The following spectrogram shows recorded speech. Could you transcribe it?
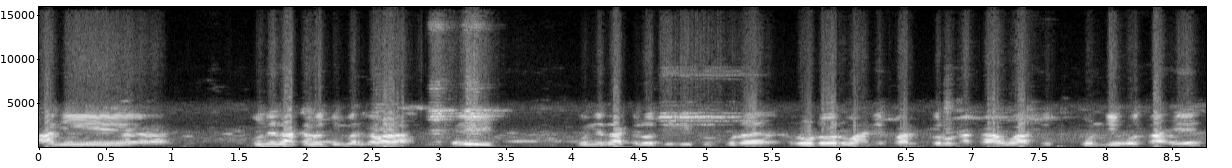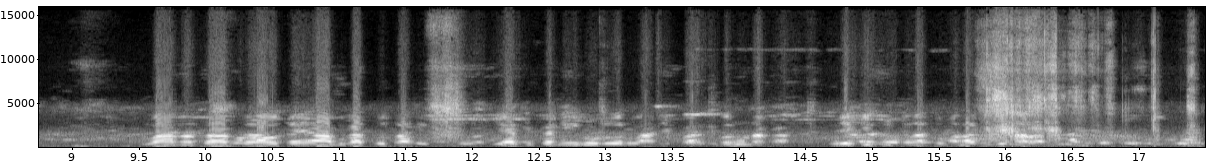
आणि गुन्हे दाखल होतील बरं का बाळा? गुन्हे दाखल होतील इथून पुढे रोडवर वाहने पार्क करू नका. वाहतूक कोंडी होत आहे. वाहनाचा अडथळा होत आहे अपघात होत आहे. या ठिकाणी रोडवर वाहने पार्क करू नका. याची सूचना तुम्हाला मी देणार आहे.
